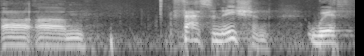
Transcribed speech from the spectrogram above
uh, um, fascination with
